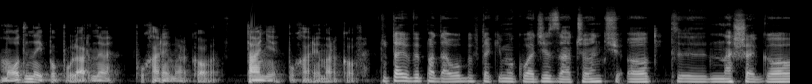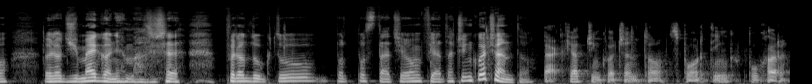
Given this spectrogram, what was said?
modne i popularne puchary markowe. Tanie puchary markowe. Tutaj wypadałoby w takim układzie zacząć od y, naszego rodzimego niemalże produktu pod postacią Fiata Cinquecento. Tak, Fiat Cinquecento Sporting, puchar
